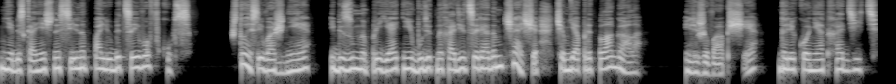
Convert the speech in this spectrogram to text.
мне бесконечно сильно полюбится его вкус? Что если важнее и безумно приятнее будет находиться рядом чаще, чем я предполагала? Или же вообще далеко не отходить?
